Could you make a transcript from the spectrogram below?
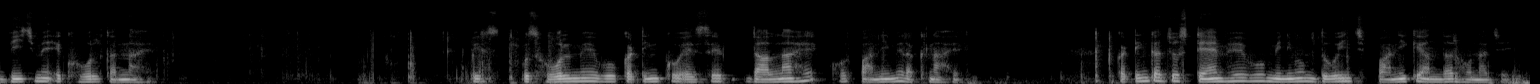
बीच में एक होल करना है। फिर उस होल में वो कटिंग को ऐसे डालना है और पानी में रखना है। कटिंग का जो स्टेम है वो मिनिमम दो इंच पानी के अंदर होना चाहिए।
